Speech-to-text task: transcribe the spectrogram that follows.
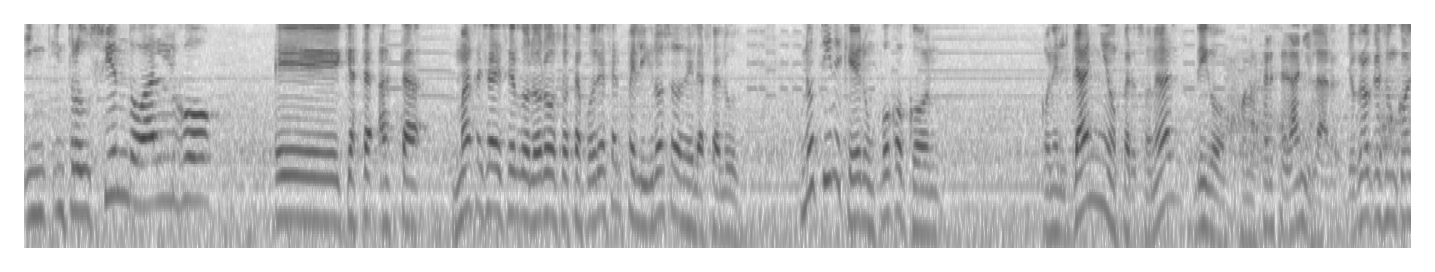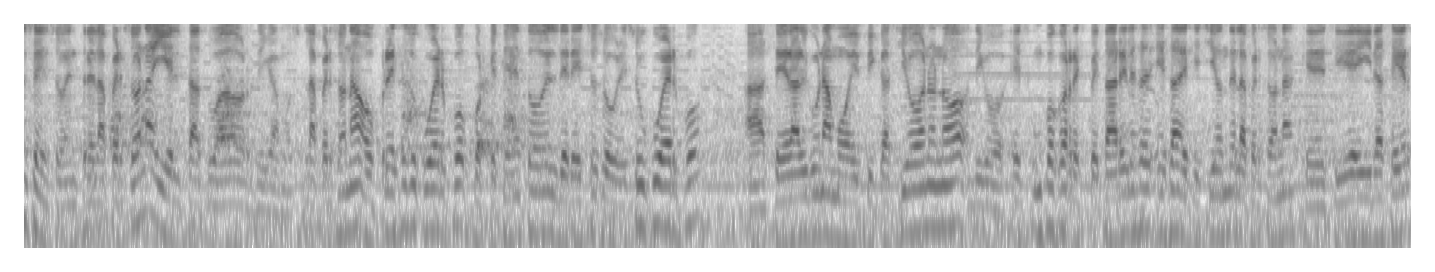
in- introduciendo algo eh, que hasta, hasta, más allá de ser doloroso, hasta podría ser peligroso desde la salud. ¿No tiene que ver un poco con, con el daño personal? Digo, Con hacerse daño. Claro, yo creo que es un consenso entre la persona y el tatuador, digamos. La persona ofrece su cuerpo porque tiene todo el derecho sobre su cuerpo a hacer alguna modificación o no. Digo, es un poco respetar esa, esa decisión de la persona que decide ir a hacer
